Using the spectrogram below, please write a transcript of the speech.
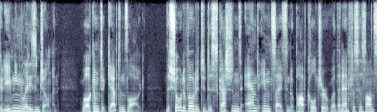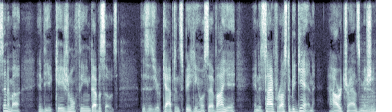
Good evening, ladies and gentlemen. Welcome to Captain's Log, the show devoted to discussions and insights into pop culture with an emphasis on cinema in the occasional themed episodes. This is your captain speaking, Jose Valle, and it's time for us to begin our transmission.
